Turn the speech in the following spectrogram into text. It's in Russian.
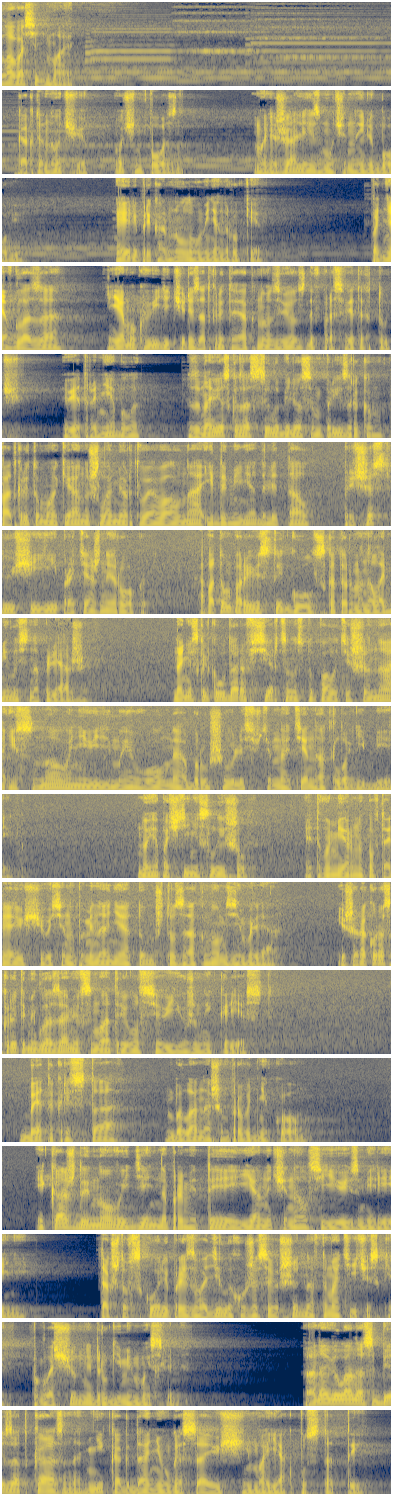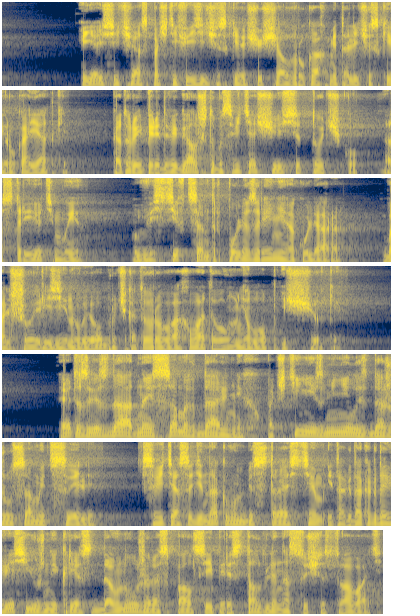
Глава 7 Как-то ночью, очень поздно, мы лежали измученные любовью. Эри прикорнула у меня на руке. Подняв глаза, я мог видеть через открытое окно звезды в просветах туч. Ветра не было, занавеска застыла белесым призраком, по открытому океану шла мертвая волна, и до меня долетал предшествующий ей протяжный рокот, а потом порывистый гул, с которым она ломилась на пляже. На несколько ударов сердца наступала тишина, и снова невидимые волны обрушивались в темноте на отлогий берег. Но я почти не слышал этого мерно повторяющегося напоминания о том, что за окном земля, и широко раскрытыми глазами всматривался в южный крест. Бета Креста была нашим проводником. И каждый новый день на Прометее я начинал с ее измерений. Так что вскоре производил их уже совершенно автоматически, поглощенный другими мыслями. Она вела нас безотказно, никогда не угасающий маяк пустоты. Я и сейчас почти физически ощущал в руках металлические рукоятки – который передвигал, чтобы светящуюся точку, острие тьмы, ввести в центр поля зрения окуляра, большой резиновый обруч которого охватывал мне лоб и щеки. Эта звезда, одна из самых дальних, почти не изменилась даже у самой цели, светя с одинаковым бесстрастием и тогда, когда весь Южный Крест давно уже распался и перестал для нас существовать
